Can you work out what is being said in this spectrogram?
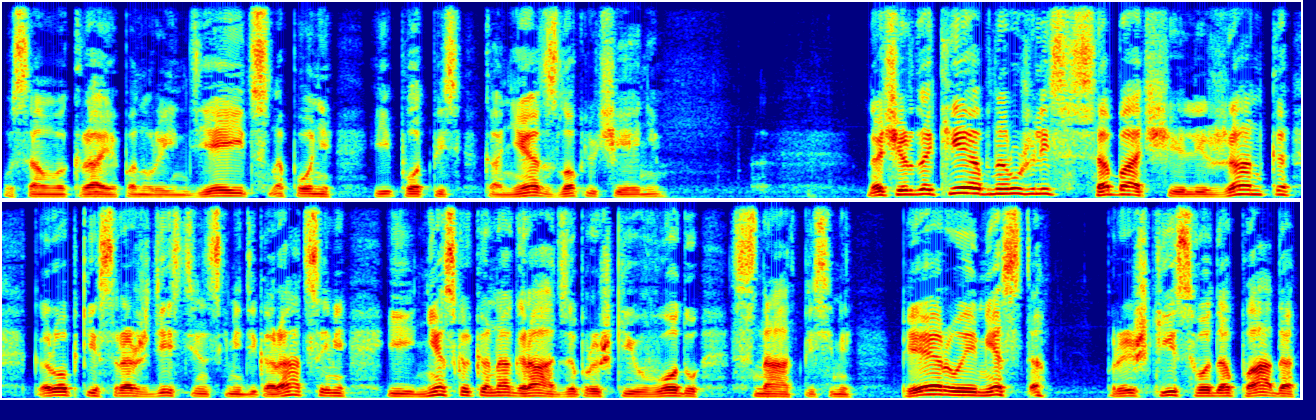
у самого края понурый индеец на пони и подпись «Конец злоключениям». На чердаке обнаружились собачья лежанка, коробки с рождественскими декорациями и несколько наград за прыжки в воду с надписями «Первое место! Прыжки с водопада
